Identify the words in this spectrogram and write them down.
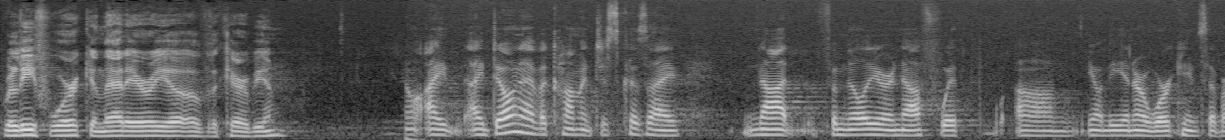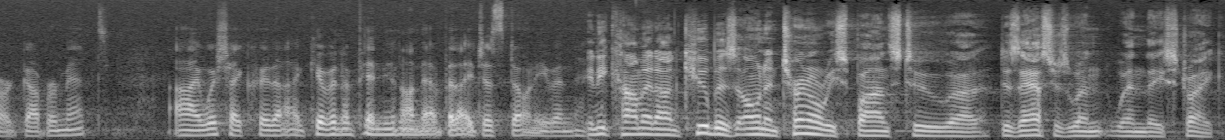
relief work in that area of the Caribbean? You know, I, I don't have a comment just because I am not familiar enough with um, you know the inner workings of our government. Uh, I wish I could uh, give an opinion on that, but I just don't even. Any comment on Cuba's own internal response to uh, disasters when, when they strike?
